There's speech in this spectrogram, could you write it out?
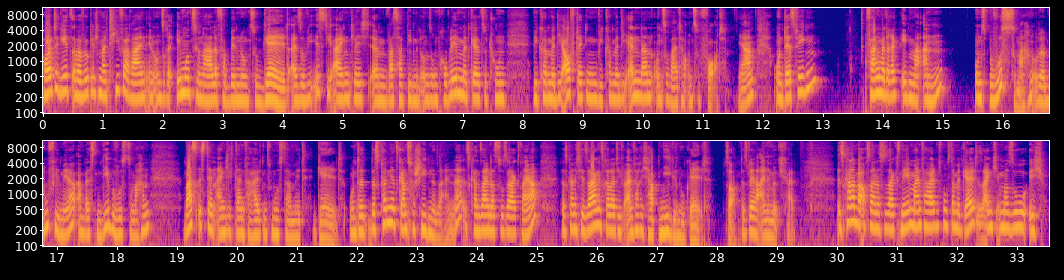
Heute geht es aber wirklich mal tiefer rein in unsere emotionale Verbindung zu Geld. Also wie ist die eigentlich? Ähm, was hat die mit unseren Problemen mit Geld zu tun? Wie können wir die aufdecken? Wie können wir die ändern? Und so weiter und so fort. Ja, und deswegen fangen wir direkt eben mal an, uns bewusst zu machen oder du vielmehr, am besten dir bewusst zu machen, was ist denn eigentlich dein Verhaltensmuster mit Geld? Und das können jetzt ganz verschiedene sein. Ne? Es kann sein, dass du sagst, naja, das kann ich dir sagen, ist relativ einfach, ich habe nie genug Geld. So, das wäre eine Möglichkeit. Es kann aber auch sein, dass du sagst, nee, mein Verhaltensmuster mit Geld ist eigentlich immer so, ich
